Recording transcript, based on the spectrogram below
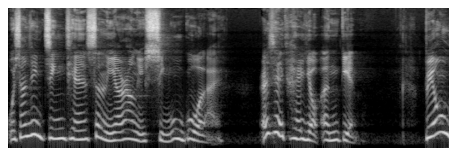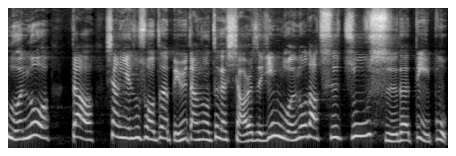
我相信今天圣灵要让你醒悟过来。而且可以有恩典，不用沦落到像耶稣说这个比喻当中，这个小儿子已经沦落到吃猪食的地步，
